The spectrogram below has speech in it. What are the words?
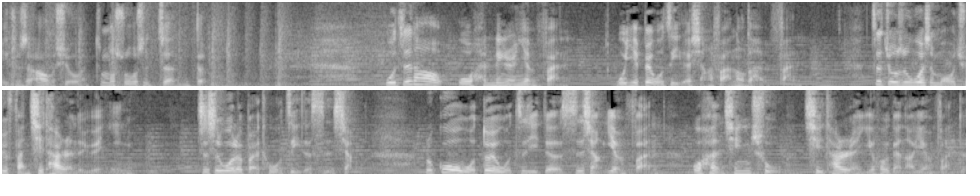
也就是奥修，这么说是真的。我知道我很令人厌烦，我也被我自己的想法弄得很烦。这就是为什么我去烦其他人的原因，只是为了摆脱我自己的思想。如果我对我自己的思想厌烦，我很清楚其他人也会感到厌烦的。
